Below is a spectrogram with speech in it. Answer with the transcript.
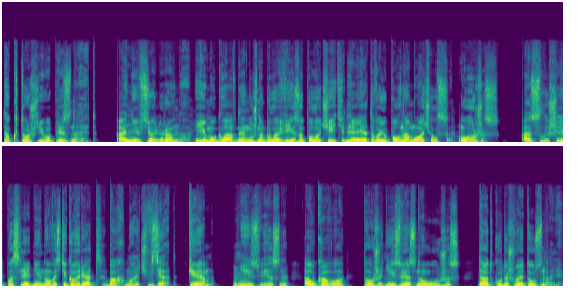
Так кто ж его признает? А не все ли равно? Ему главное нужно было визу получить. Для этого и уполномочился. Ужас. А слышали последние новости? Говорят, Бахмач взят. Кем? «Неизвестно. А у кого? Тоже неизвестно. Ужас. Да откуда ж вы это узнали?»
